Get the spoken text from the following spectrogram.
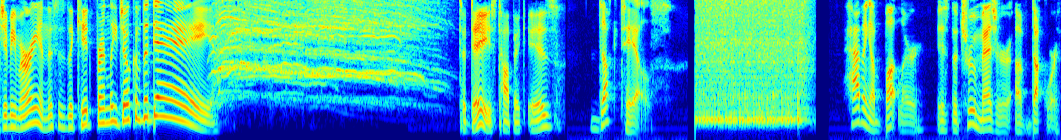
Jimmy Murray, and this is the kid friendly joke of the day. Today's topic is DuckTales. Having a butler is the true measure of Duckworth.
